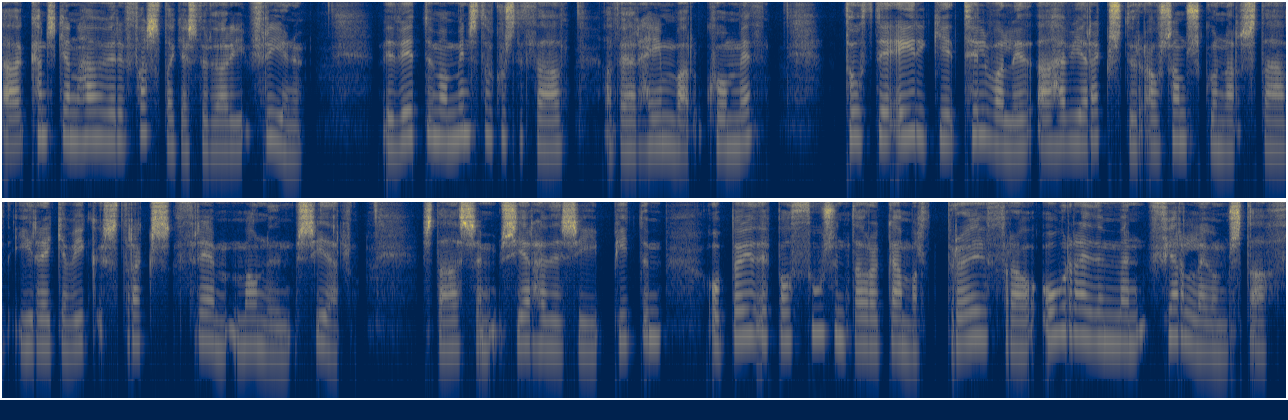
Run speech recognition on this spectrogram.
að kannski hann hafi verið fastagestur þar í fríinu. Við vitum að minnst okkurstu það að þegar heim var komið þótti Eiriki tilvalið að hefja rekstur á samskonar stað í Reykjavík strax þrem mánuðum síðar. Stað sem sérhæfðis í pítum og bauð upp á þúsund ára gamalt brauð frá óræðum en fjarlægum stað.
